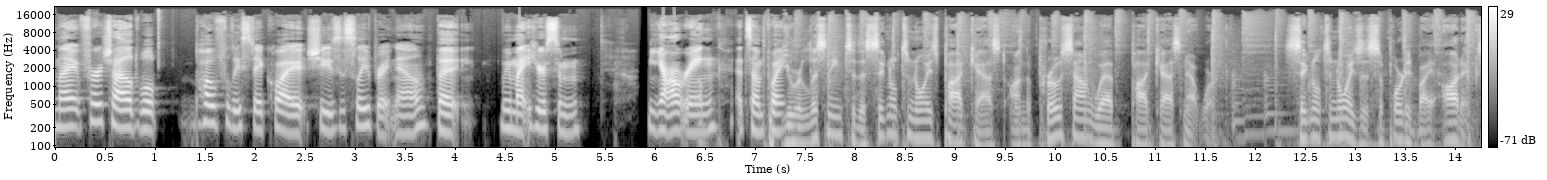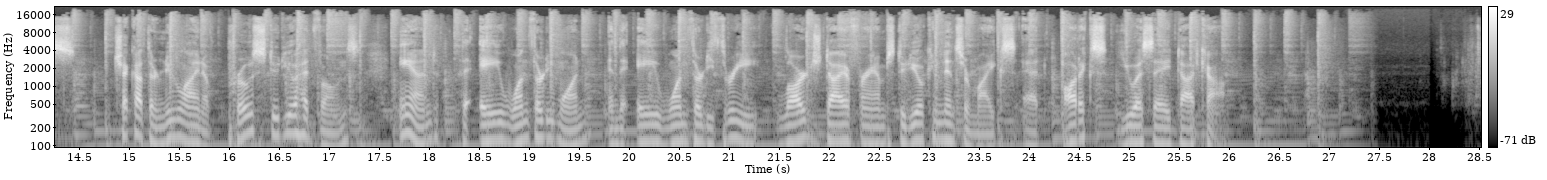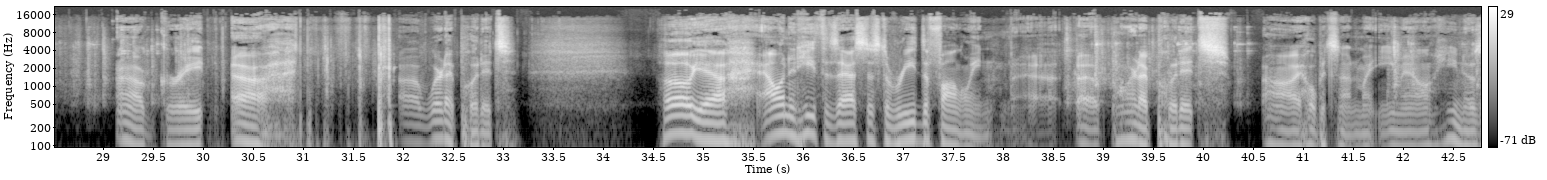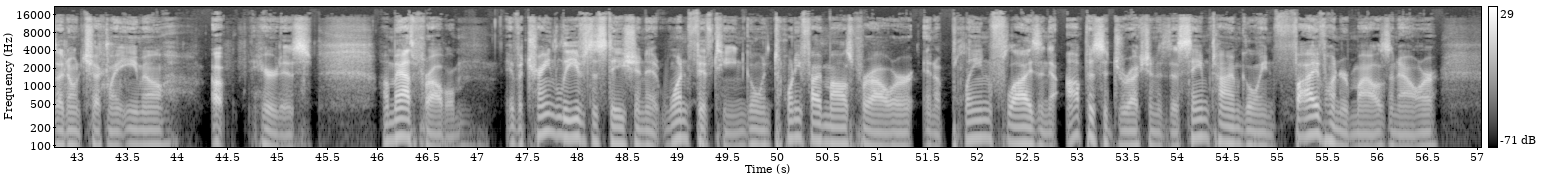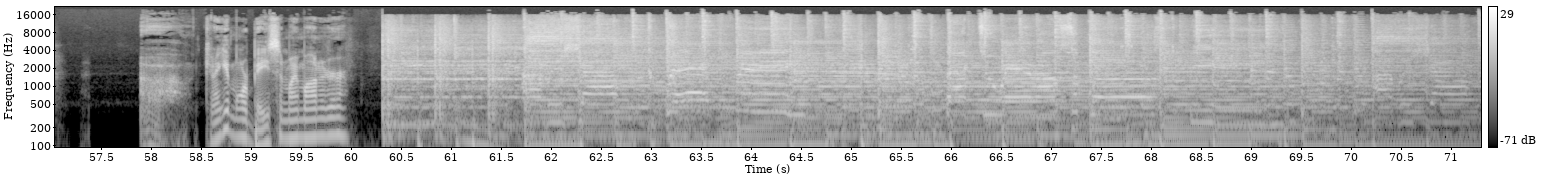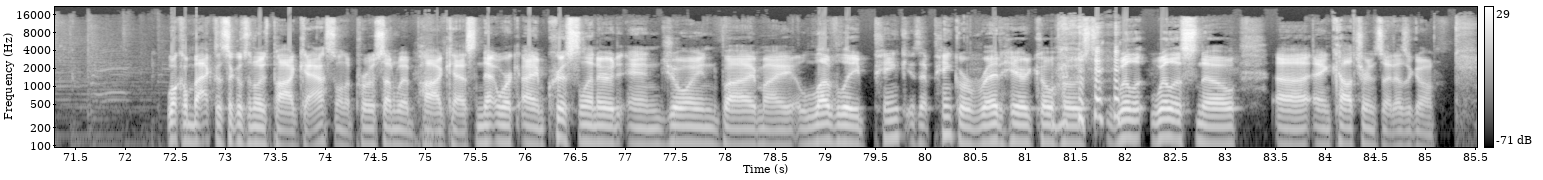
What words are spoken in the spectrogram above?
My fur child will hopefully stay quiet. She's asleep right now, but we might hear some meowing oh, at some point. You are listening to the Signal to Noise podcast on the Pro Sound Web Podcast Network. Signal to Noise is supported by Audix. Check out their new line of Pro Studio headphones and the A131 and the A133 large diaphragm studio condenser mics at audixusa.com. Oh, great. Uh, uh, where'd I put it? Oh, yeah. Allen and Heath has asked us to read the following. Uh, uh, where'd I put it? Oh, I hope it's not in my email. He knows I don't check my email. Oh, here it is. A math problem. If a train leaves the station at 1:15 going 25 miles per hour and a plane flies in the opposite direction at the same time going 500 miles an hour, can I get more bass in my monitor? Welcome back to Signal to Noise podcast on the Pro Sound Web Podcast Network. I am Chris Leonard and joined by my lovely pink, is that pink or red haired co host, Will, Willis Snow uh, and Kyle Churnside. How's it going?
